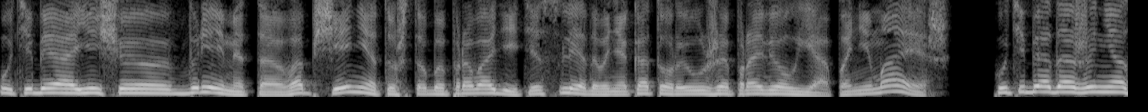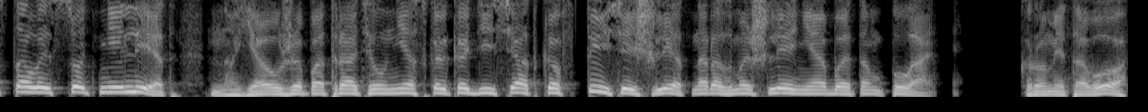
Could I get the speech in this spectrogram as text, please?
у тебя еще время-то вообще нету, чтобы проводить исследования, которые уже провел я, понимаешь? У тебя даже не осталось сотни лет, но я уже потратил несколько десятков тысяч лет на размышления об этом плане. Кроме того,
